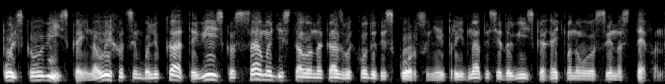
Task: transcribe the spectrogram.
польського війська, і на лихо цимбалюка те військо саме дістало наказ виходити з Корсуня і приєднатися до війська гетьманового сина Стефана.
